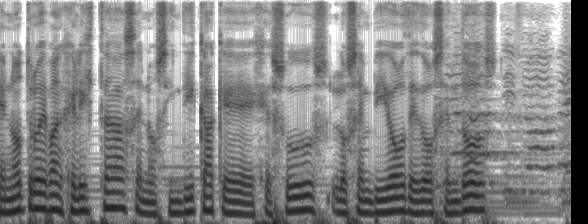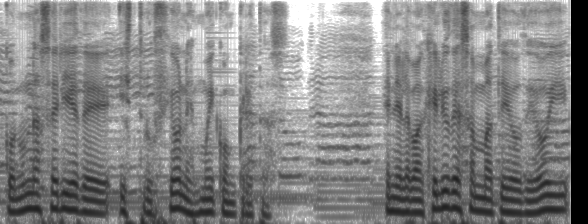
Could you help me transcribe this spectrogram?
En otro evangelista se nos indica que Jesús los envió de dos en dos con una serie de instrucciones muy concretas. En el Evangelio de San Mateo de hoy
